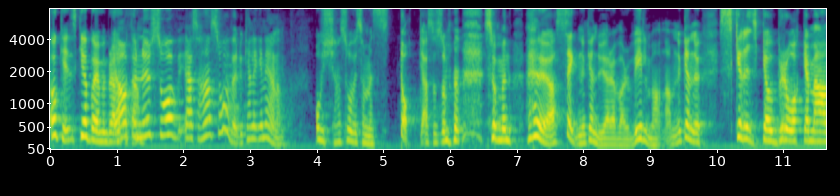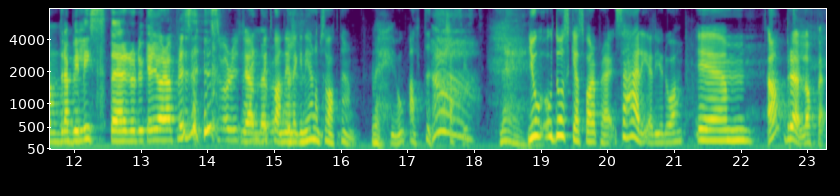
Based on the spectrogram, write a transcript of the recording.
Okej, ska jag börja med ja, bröllopet för då? nu sover... Alltså han sover. Du kan lägga ner honom. Oj, han sover som en stock. Alltså som som en hösägg. Nu kan du göra vad du vill med honom. Nu kan du skrika och bråka med andra bilister och du kan göra precis vad du Nej, känner. vet du vad? När jag lägger ner honom så vaknar han. Nej. Jo, alltid. Klassiskt. Nej. Jo, och då ska jag svara på det här. Så här är det ju då. Ehm, Ja, bröllopet.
